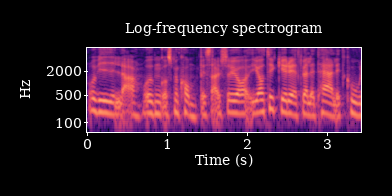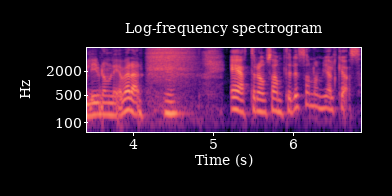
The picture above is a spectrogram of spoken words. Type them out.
och vila och umgås med kompisar. Så jag, jag tycker det är ett väldigt härligt koliv de lever där. Mm. Äter de samtidigt som de mjölkas?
